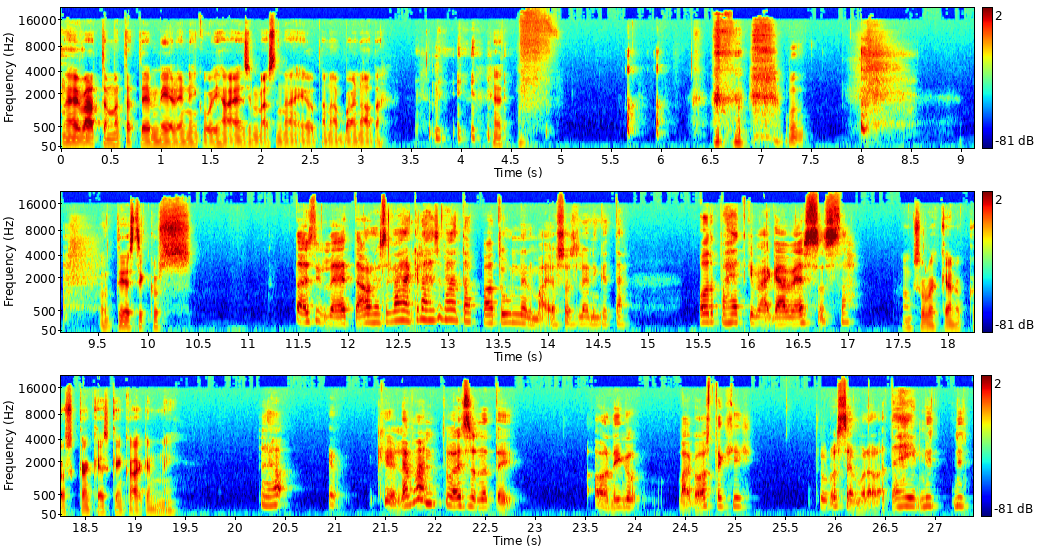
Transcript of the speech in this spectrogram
no ei välttämättä tee mieli niinku ihan ensimmäisenä iltana banata. Et- Mut, mut tietysti kun Tai silleen, että onhan se vähän, kyllähän se vähän tappaa tunnelmaa, jos on silleen, niin kuin, että ootapa hetki, mä käyn vessassa. Onko sulle käynyt koskaan kesken kaiken niin? No, kyllä mä nyt voisin sanoa, että on niinku pakostakin tullut semmoinen, että hei, nyt, nyt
